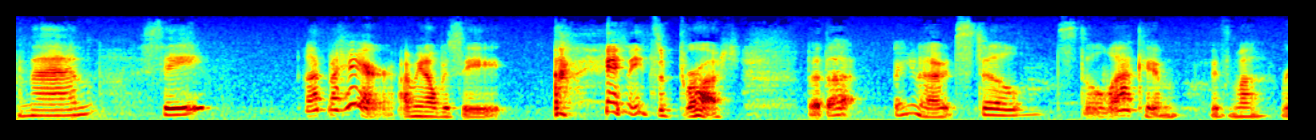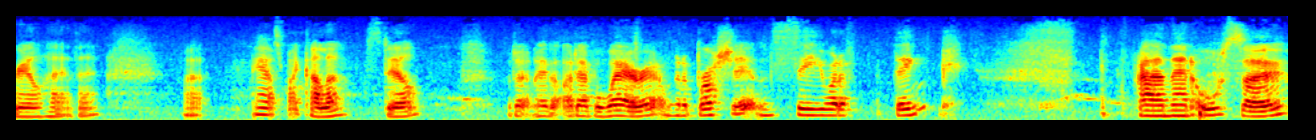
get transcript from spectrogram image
And then, see, I have my hair. I mean, obviously, it needs a brush, but that, you know, it's still, still working with my real hair there. But yeah, it's my colour still. I don't know that I'd ever wear it. I'm going to brush it and see what I think. And then also,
